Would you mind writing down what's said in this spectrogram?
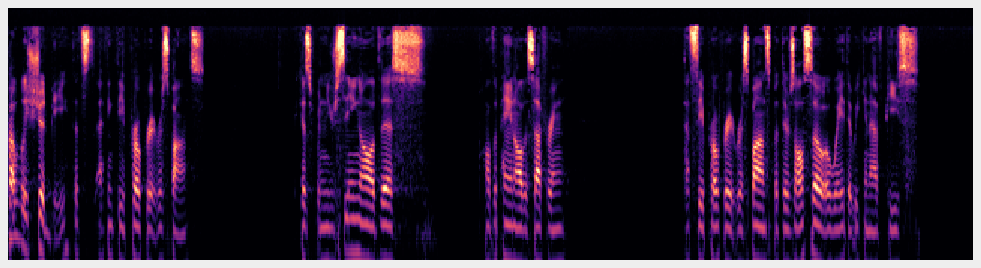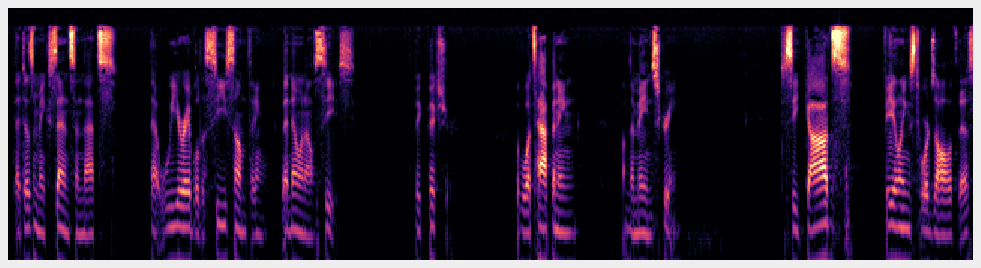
probably should be. That's, I think, the appropriate response. Because when you're seeing all of this, all the pain, all the suffering. That's the appropriate response, but there's also a way that we can have peace that doesn't make sense, and that's that we are able to see something that no one else sees the big picture of what's happening on the main screen. To see God's feelings towards all of this.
